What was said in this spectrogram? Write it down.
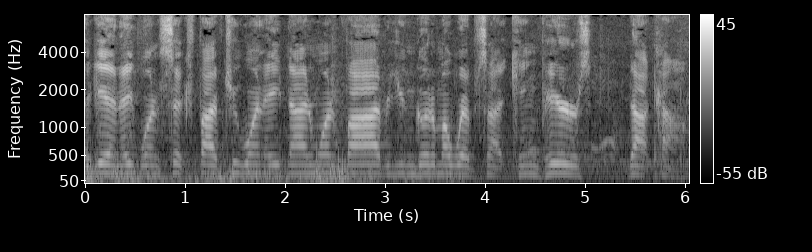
Again, 816 521 8915, or you can go to my website, kingpiers.com.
